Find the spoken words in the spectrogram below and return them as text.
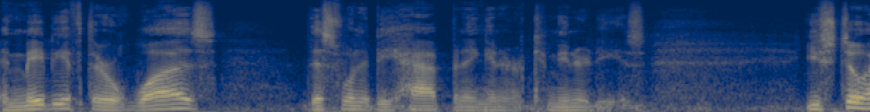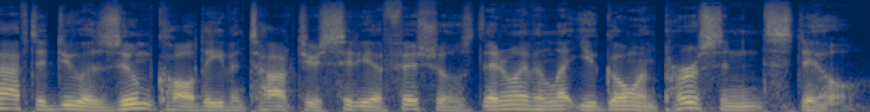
and maybe if there was, this wouldn't be happening in our communities. You still have to do a Zoom call to even talk to your city officials. They don't even let you go in person still.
